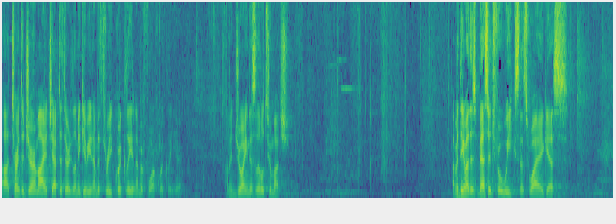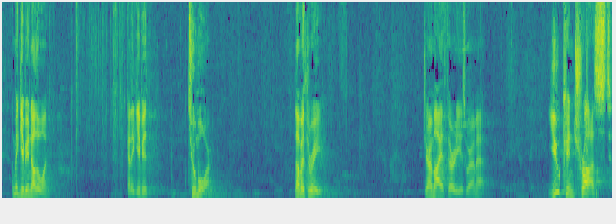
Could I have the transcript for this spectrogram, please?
uh, turn to Jeremiah chapter 30. Let me give you number three quickly and number four quickly here. I'm enjoying this a little too much. I've been thinking about this message for weeks, that's why I guess. Let me give you another one. Can I give you two more? Number three. Jeremiah 30 is where I'm at. You can trust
